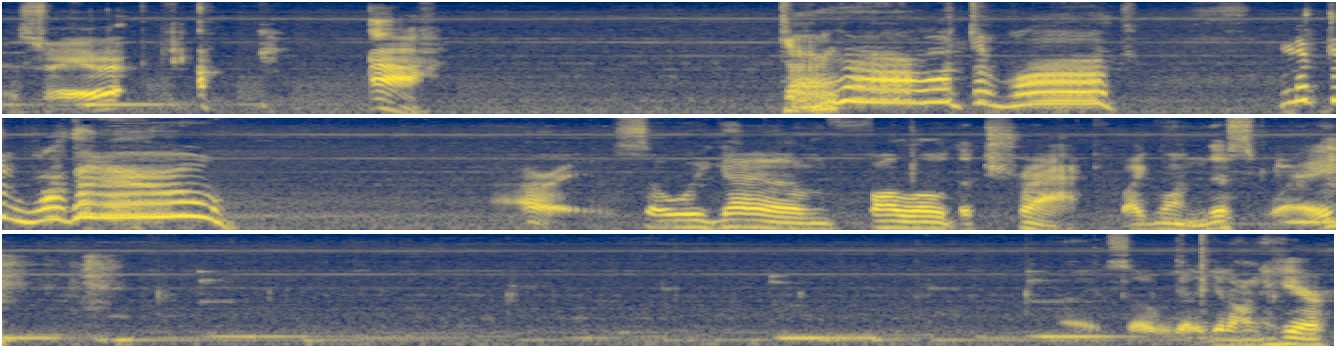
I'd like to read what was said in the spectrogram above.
Let's try it. Ah! Dang it, what the fuck? What the fuck do? Alright, so we gotta follow the track by going this way. So we gotta get on here.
